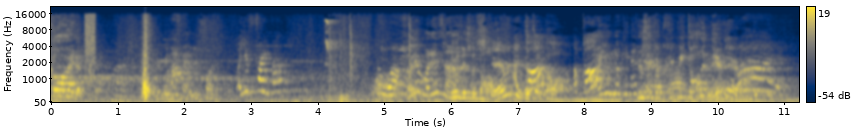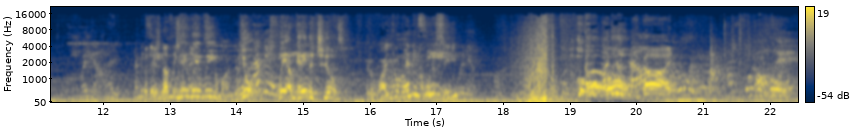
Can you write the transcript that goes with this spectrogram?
god. What do you mean? What do you find? What you find, Bob? What? What, what is that? Dude, there's a doll. Scary? A There's dog? a doll. A Why are you looking in There's there? like a creepy doll in There. there. Why? William, let me But there's see. nothing Wait, in there. wait, wait. Come on, let's- Yo, wait, I'm getting the chills. Pero why you don't Let open? me I want to see. see. William. Oh, oh my god. Hold it.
